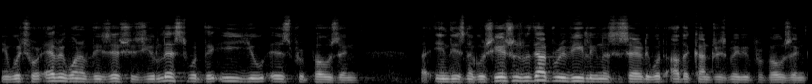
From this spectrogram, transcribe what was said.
in which for every one of these issues you list what the EU is proposing uh, in these negotiations without revealing necessarily what other countries may be proposing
